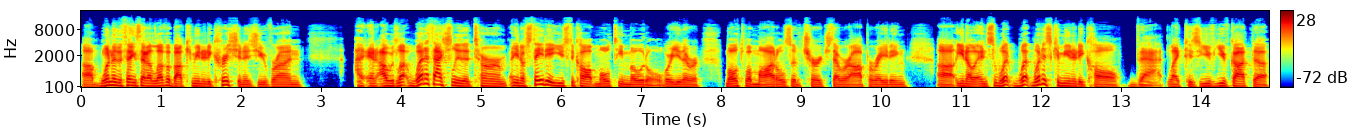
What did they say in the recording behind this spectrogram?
Um, one of the things that I love about Community Christian is you've run I, and I would love what is actually the term. You know, Stadia used to call it multimodal, where you, there were multiple models of church that were operating. Uh, you know, and so what what what does community call that? Like, because you've you've got the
